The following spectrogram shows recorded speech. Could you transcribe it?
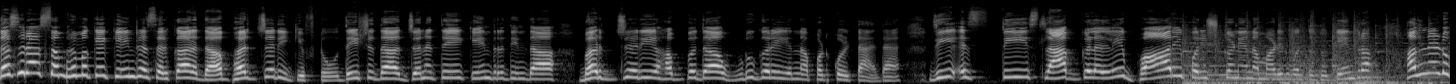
ದಸರಾ ಸಂಭ್ರಮಕ್ಕೆ ಕೇಂದ್ರ ಸರ್ಕಾರದ ಭರ್ಜರಿ ಗಿಫ್ಟು. ದೇಶದ ಜನತೆ ಕೇಂದ್ರದಿಂದ ಭರ್ಜರಿ ಹಬ್ಬದ ಉಡುಗೊರೆಯನ್ನ ಪಡ್ಕೊಳ್ತಾ ಇದೆ. ಜಿ ಎಸ್ ಟಿ ಸ್ಲ್ಯಾಬ್ಗಳಲ್ಲಿ ಭಾರಿ ಪರಿಷ್ಕರಣೆಯನ್ನ ಮಾಡಿರುವಂಥದ್ದು ಕೇಂದ್ರ. ಹನ್ನೆರಡು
